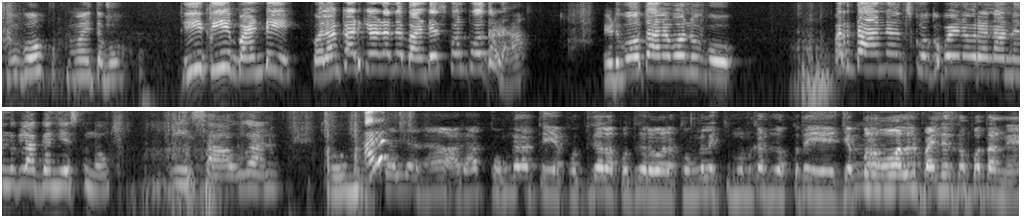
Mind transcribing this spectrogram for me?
నువ్వు నువ్వైతే పో. తీ తీ బండి. పొలం కాడికి ఎవడన్నా బండి వేసుకొని పోతాడా? ఎడు పోతానవో నువ్వు? మరి దాన్ని ఉంచుకోకపోయినవరా నన్ను ఎందుకు లగ్గం చేసుకున్నావు? ఈ సావుగాను. అదా కొంగలత్తే పొద్దుగల పొద్దుగల వాళ్ళ కొంగలెత్తి మునకంత దొక్కుతాయి చెప్పన పోవాలని బండి వేసుకొని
